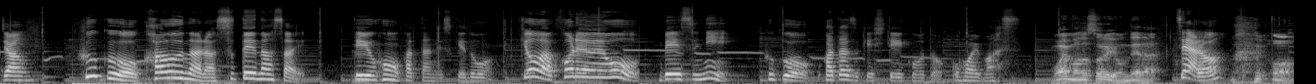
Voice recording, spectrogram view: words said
じゃん。服を買うなら捨てなさいっていう本を買ったんですけど今日はこれをベースに服をお片付けしていこうと思いますお前まだそれ読んでない。せやろ？うん。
